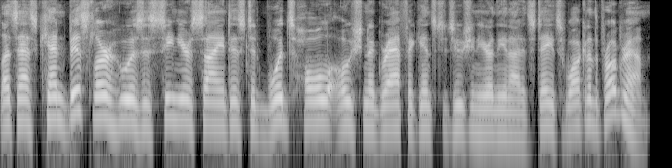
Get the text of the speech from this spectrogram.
Let's ask Ken Buesseler, who is a senior scientist at Woods Hole Oceanographic Institution here in the United States. Welcome to the program.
